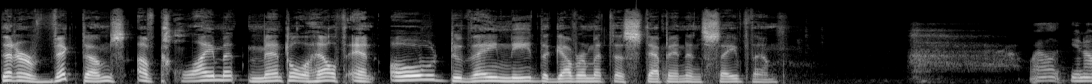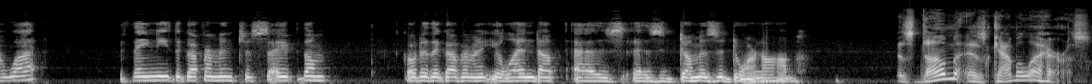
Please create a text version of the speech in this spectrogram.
that are victims of climate mental health, and oh, do they need the government to step in and save them? Well, you know what? If they need the government to save them, go to the government. You'll end up as as dumb as a doorknob. As dumb as Kamala Harris.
